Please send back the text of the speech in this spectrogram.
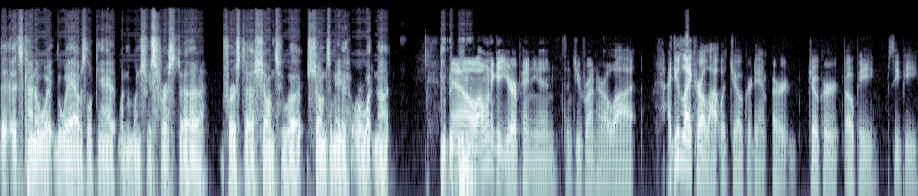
it's kind of what, the way I was looking at it when, when she was first uh, first uh, shown to uh, shown to me or whatnot. Now, I want to get your opinion since you've run her a lot. I do like her a lot with Joker dam or Joker OP CP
